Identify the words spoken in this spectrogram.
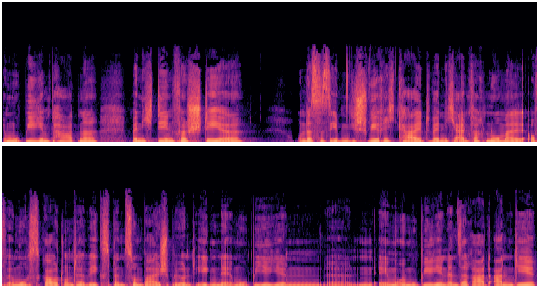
Immobilienpartner. Wenn ich den verstehe, und das ist eben die Schwierigkeit, wenn ich einfach nur mal auf Immo-Scout unterwegs bin zum Beispiel und irgendeine Immobilien, äh, Immobilieninserat angehe,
